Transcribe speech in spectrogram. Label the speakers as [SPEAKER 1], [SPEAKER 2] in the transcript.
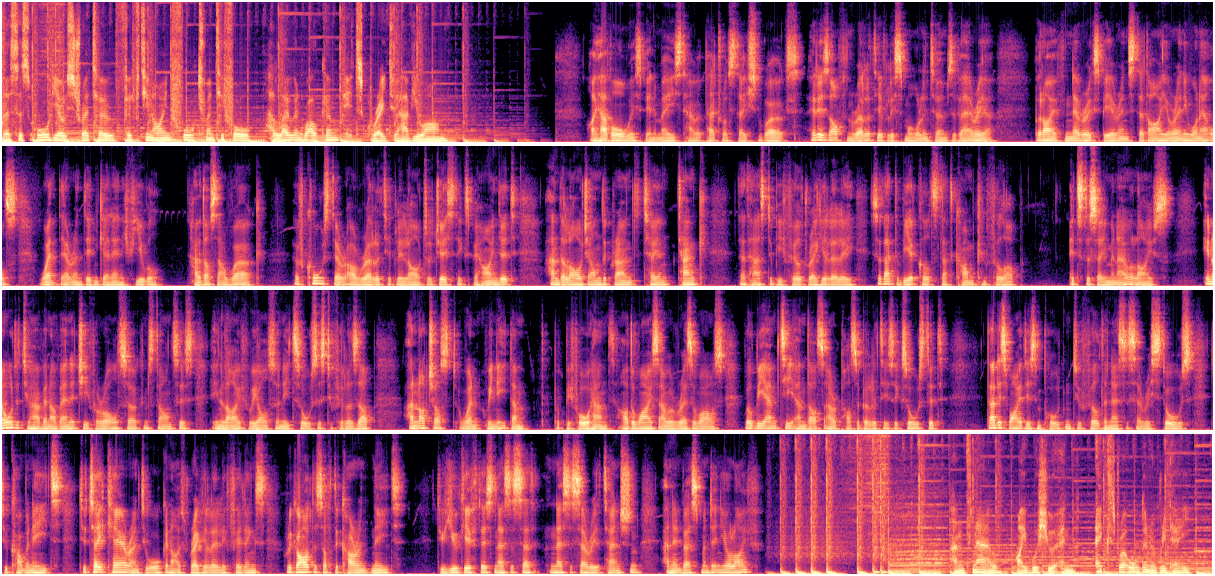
[SPEAKER 1] This is Audio Stretto 59424. Hello and welcome. It's great to have you on.
[SPEAKER 2] I have always been amazed how a petrol station works. It is often relatively small in terms of area, but I have never experienced that I or anyone else went there and didn't get any fuel. How does that work? Of course, there are relatively large logistics behind it and a large underground tank that has to be filled regularly so that the vehicles that come can fill up. It's the same in our lives. In order to have enough energy for all circumstances in life, we also need sources to fill us up, and not just when we need them, but beforehand. Otherwise, our reservoirs will be empty and thus our possibilities exhausted. That is why it is important to fill the necessary stores to cover needs, to take care and to organize regularly fillings regardless of the current need. Do you give this necess- necessary attention and investment in your life?
[SPEAKER 1] And now I wish you an extraordinary day.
